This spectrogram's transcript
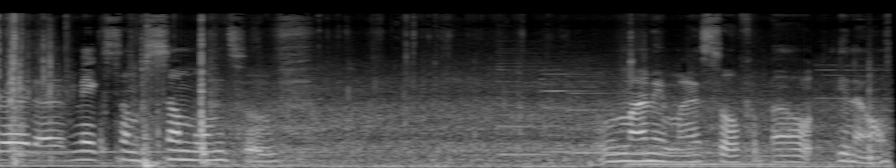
try to make some semblance of reminding myself about, you know,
